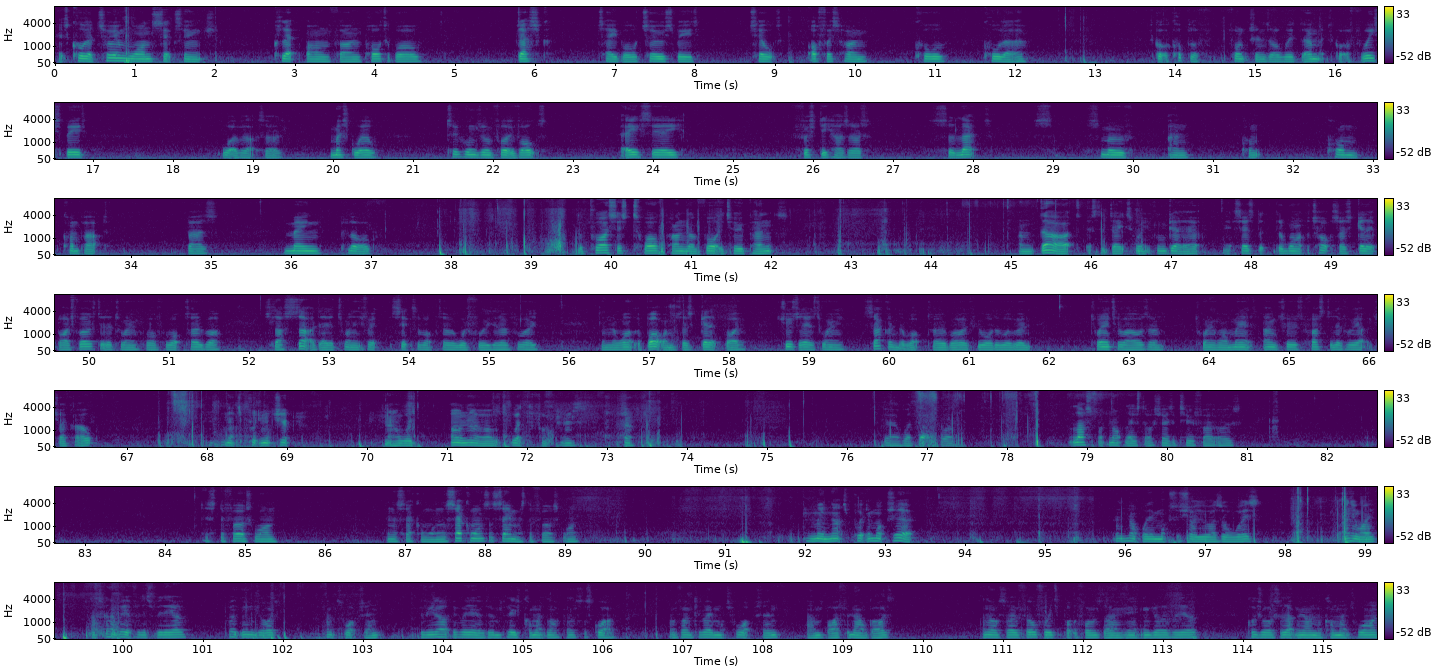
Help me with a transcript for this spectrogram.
It's called a two in one six inch clip-on fan, portable, desk, table, two-speed, tilt, office, home, cool, cooler. It's got a couple of functions are with them. It's got a three-speed, whatever that says, mesh grill, 230 volts, AC, 50 hazard, select, smooth, and com compact baz main plug. The price is £12.42 pence. And that is the dates when you can get it. It says that the one at the top says get it by Thursday the 24th of October slash Saturday the 26th of October with free delivery. And the one at the bottom says get it by Tuesday the 22nd of October if you order within 22 hours and 21 minutes and choose fast delivery at checkout. That's pretty much it. Now with oh no, wet the functions. Yeah, yeah I wet that as. Last but not least, I'll show you the two photos. It's the first one and the second one. The second one's the same as the first one. I mean, that's pretty much it. And not really much to show you as always. But anyway, that's going to be it for this video. Hope you enjoyed. Thanks for watching. If you like the video, then please comment, like and subscribe. And thank you very much for watching. And bye for now, guys. And also, feel free to put the thumbs down if you enjoy the video. Could you also let me know in the comments why.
